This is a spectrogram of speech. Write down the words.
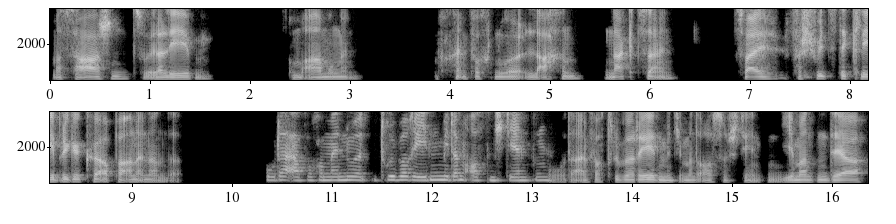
Massagen zu erleben, Umarmungen, einfach nur lachen, nackt sein, zwei verschwitzte, klebrige Körper aneinander. Oder einfach einmal nur drüber reden mit einem Außenstehenden. Oder einfach drüber reden mit jemand Außenstehenden. Jemanden, der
